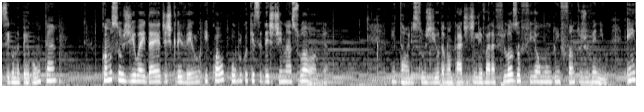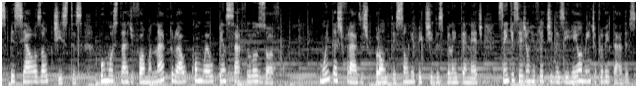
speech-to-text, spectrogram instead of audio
Segunda pergunta: Como surgiu a ideia de escrevê-lo e qual o público que se destina à sua obra? Então, ele surgiu da vontade de levar a filosofia ao mundo infanto-juvenil, em especial aos autistas, por mostrar de forma natural como é o pensar filosófico. Muitas frases prontas são repetidas pela internet sem que sejam refletidas e realmente aproveitadas.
